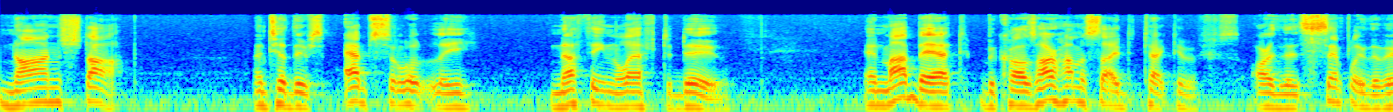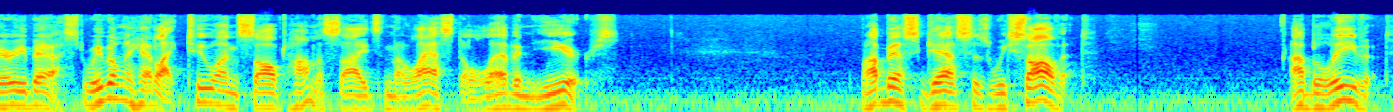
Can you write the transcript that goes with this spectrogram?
nonstop until there's absolutely nothing left to do. And my bet, because our homicide detectives are the, simply the very best, we've only had like two unsolved homicides in the last 11 years. My best guess is we solve it. I believe it.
